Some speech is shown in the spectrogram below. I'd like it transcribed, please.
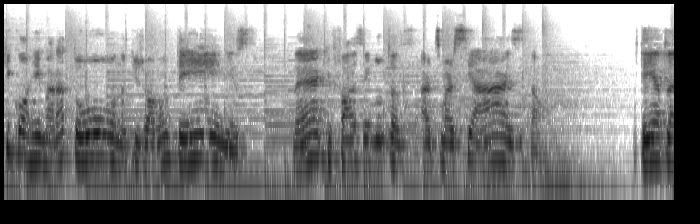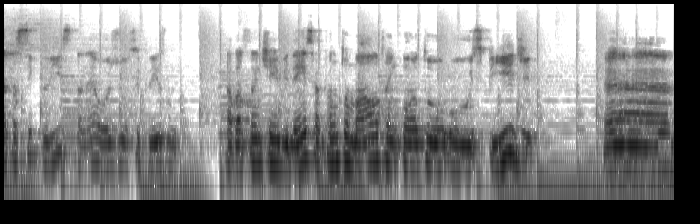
que correm maratona, que jogam tênis, né, que fazem lutas artes marciais e tal. Tem atleta ciclista, né? Hoje o ciclismo está bastante em evidência, tanto mountain quanto o speed. É,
